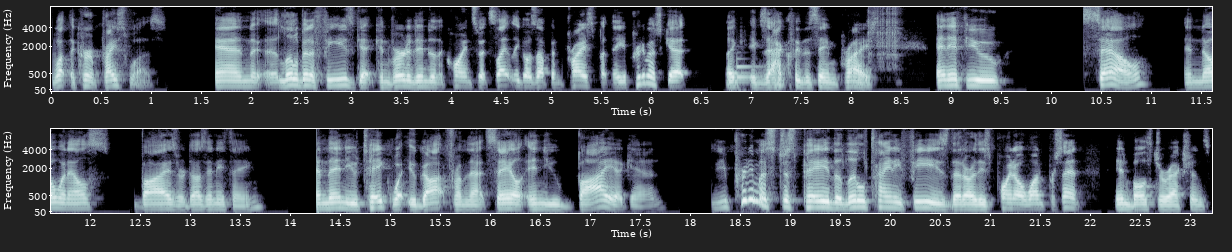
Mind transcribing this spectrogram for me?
what the current price was. And a little bit of fees get converted into the coin. So it slightly goes up in price, but they pretty much get like exactly the same price. And if you sell and no one else buys or does anything, and then you take what you got from that sale and you buy again, you pretty much just pay the little tiny fees that are these 0.01% in both directions.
